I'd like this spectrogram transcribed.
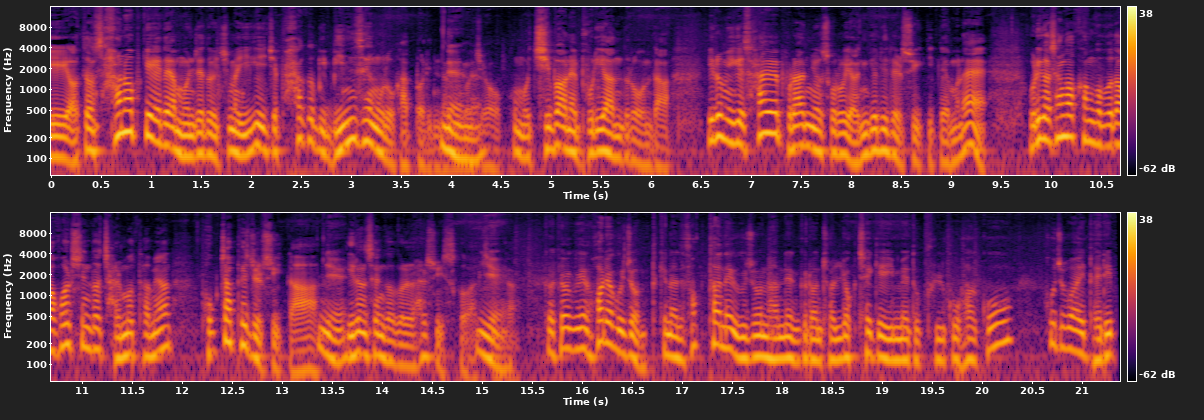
이 어떤 산업계에 대한 문제도 있지만 이게 이제 파급이 민생으로 가버린다는 네네. 거죠. 그뭐 집안에 불이 안 들어온다. 이러면 이게 사회 불안 요소로 연결이 될 수 있기 때문에 우리가 생각한 것보다 훨씬 더 잘못하면 복잡해질 수 있다. 예. 이런 생각을 할 수 있을 것 같습니다. 예. 그러니까 결국엔 화력 의존, 특히나 석탄에 의존하는 그런 전력 체계임에도 불구하고 호주와의 대립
